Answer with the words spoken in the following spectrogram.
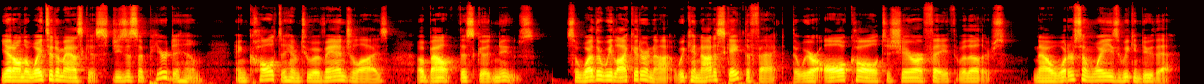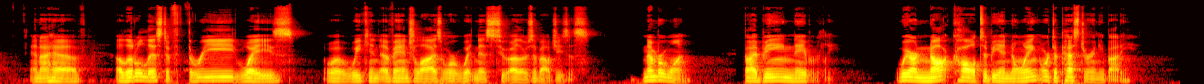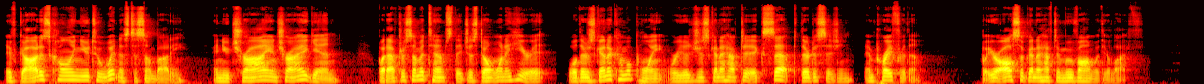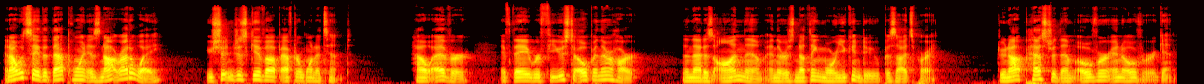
Yet on the way to Damascus, Jesus appeared to him and called to him to evangelize about this good news. So, whether we like it or not, we cannot escape the fact that we are all called to share our faith with others. Now, what are some ways we can do that? And I have a little list of three ways uh, we can evangelize or witness to others about Jesus. Number one, by being neighborly. We are not called to be annoying or to pester anybody. If God is calling you to witness to somebody, and you try and try again, but after some attempts they just don't want to hear it, well, there's going to come a point where you're just going to have to accept their decision and pray for them but you're also going to have to move on with your life. And I would say that that point is not right away. You shouldn't just give up after one attempt. However, if they refuse to open their heart, then that is on them, and there is nothing more you can do besides pray. Do not pester them over and over again.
